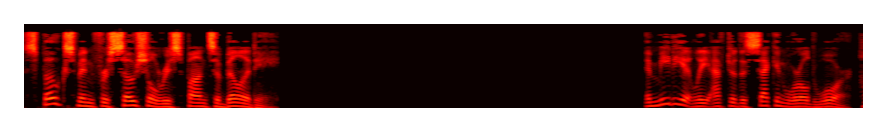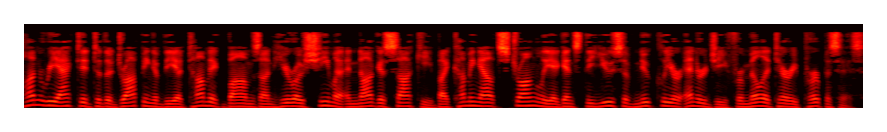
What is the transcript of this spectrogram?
Spokesman for social responsibility Immediately after the Second World War, Hahn reacted to the dropping of the atomic bombs on Hiroshima and Nagasaki by coming out strongly against the use of nuclear energy for military purposes.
